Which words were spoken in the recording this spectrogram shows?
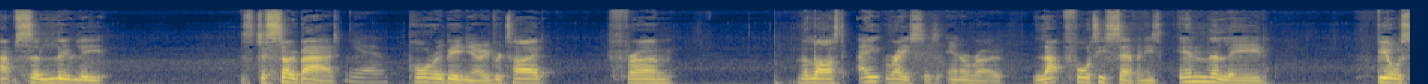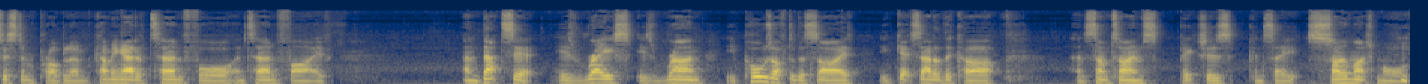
absolutely. It's just so bad. Yeah. Poor Rubinho. He'd retired from the last eight races in a row. Lap 47. He's in the lead. Fuel system problem coming out of turn four and turn five. And that's it. His race is run. He pulls off to the side. He gets out of the car. And sometimes pictures can say so much more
